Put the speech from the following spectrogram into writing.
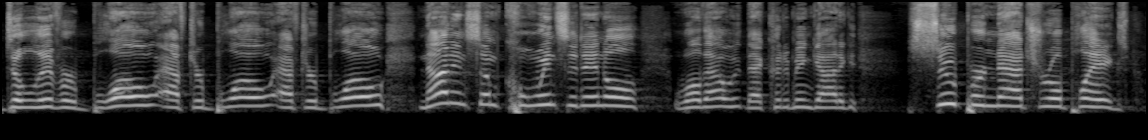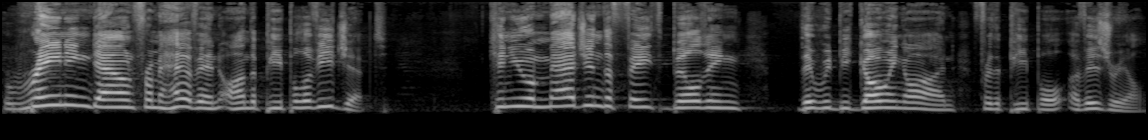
deliver blow after blow after blow, not in some coincidental, well, that, that could have been God supernatural plagues raining down from heaven on the people of Egypt. Can you imagine the faith building that would be going on for the people of Israel?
